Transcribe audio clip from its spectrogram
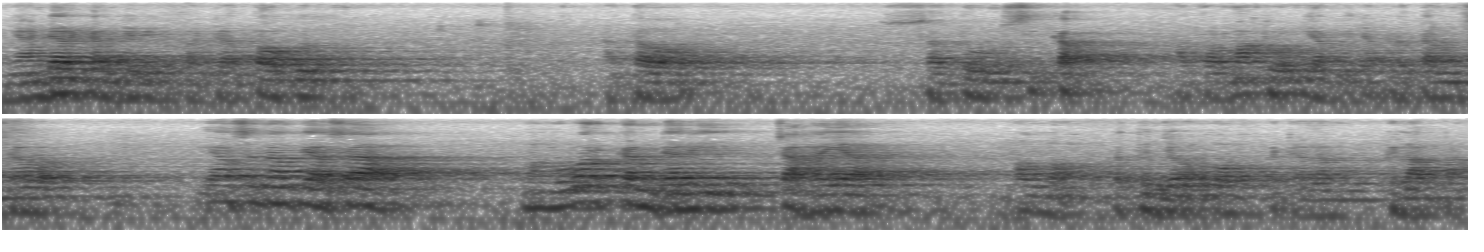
menyandarkan diri kepada tauhid atau satu sikap atau makhluk yang tidak bertanggung jawab yang senantiasa mengeluarkan dari cahaya Allah, petunjuk Allah ke dalam kegelapan.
